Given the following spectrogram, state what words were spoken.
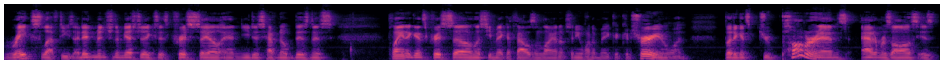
Rakes lefties. I didn't mention them yesterday because it's Chris Sale, and you just have no business playing against Chris Sale unless you make a thousand lineups and you want to make a contrarian one. But against Drew Pomeranz, Adam Rosales is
